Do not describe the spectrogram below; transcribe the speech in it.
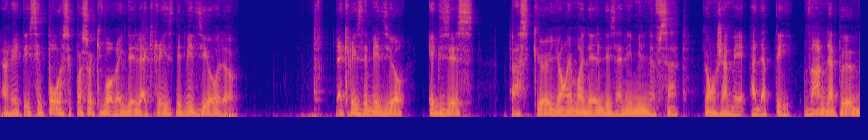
Arrêtez. C'est pas, c'est pas ça qui va régler la crise des médias. La crise des médias existe parce qu'ils ont un modèle des années 1900 qu'ils n'ont jamais adapté. Vendre la pub,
